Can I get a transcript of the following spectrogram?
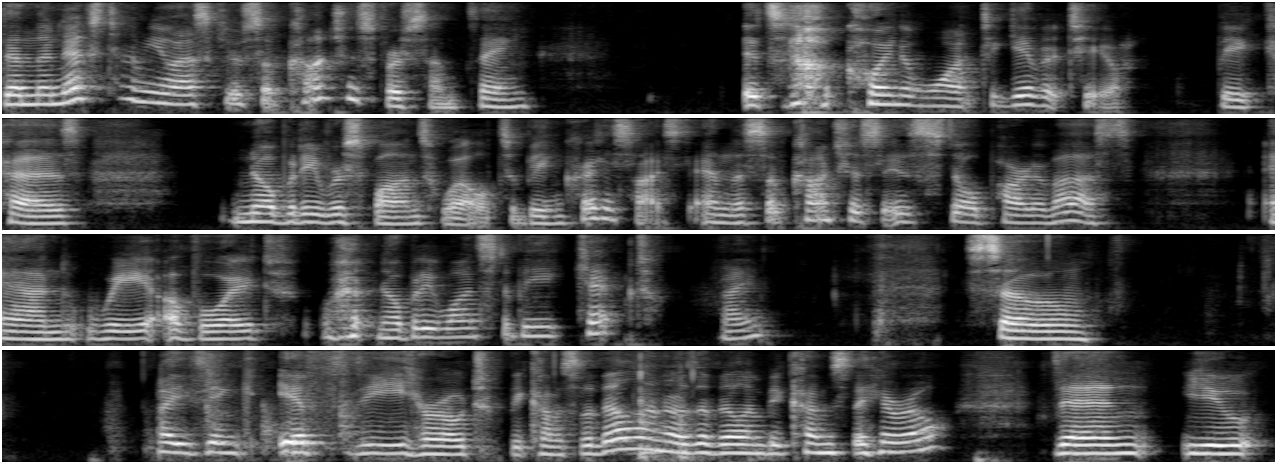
then the next time you ask your subconscious for something, it's not going to want to give it to you because nobody responds well to being criticized. And the subconscious is still part of us. And we avoid, nobody wants to be kicked, right? So I think if the hero becomes the villain or the villain becomes the hero, then you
